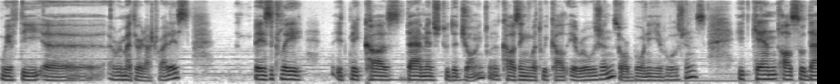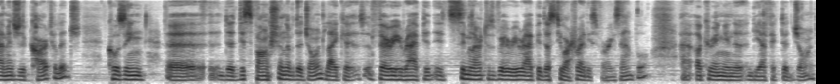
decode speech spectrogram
with the uh, rheumatoid arthritis. Basically, it may cause damage to the joint, causing what we call erosions or bony erosions. It can also damage the cartilage, causing uh, the dysfunction of the joint, like a, a, very rapid, it's similar to very rapid osteoarthritis, for example, uh, occurring in the, the, affected joint.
